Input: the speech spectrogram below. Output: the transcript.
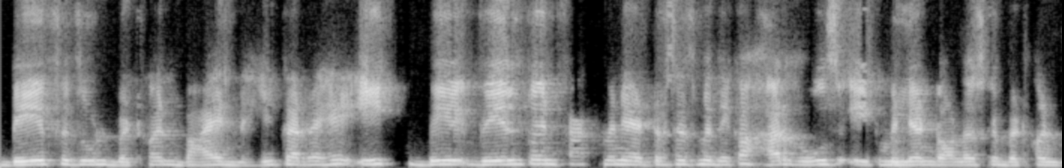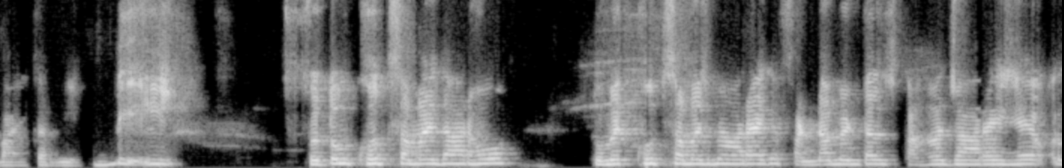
बेफिजूल बिटकॉइन बाय नहीं कर रहे। हैं एक बे, वेल तो इनफैक्ट मैंने एड्रेसेस में देखा हर रोज एक मिलियन डॉलर्स के बिटकॉइन बाय कर रही है। डेली तो तुम खुद समझदार हो। तुम्हें खुद समझ में आ रहा है कि फंडामेंटल्स कहाँ जा रहे हैं और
